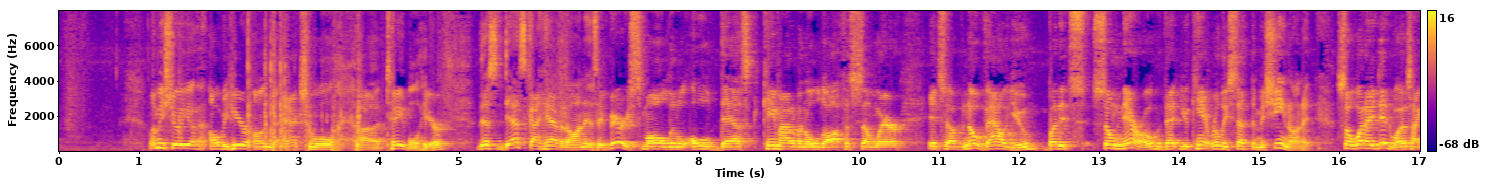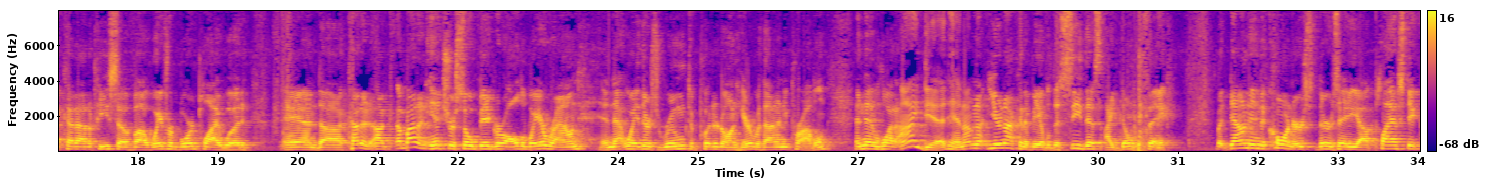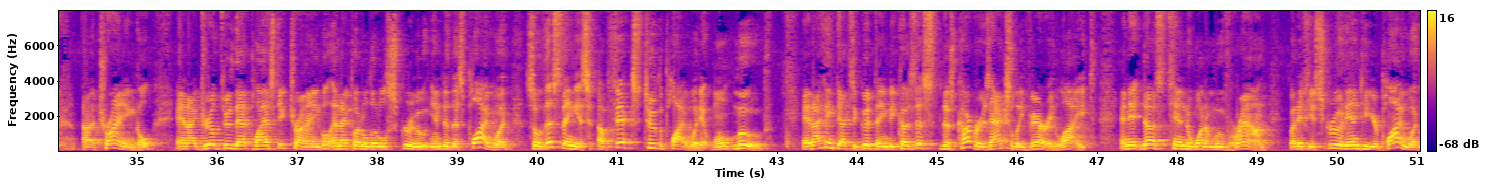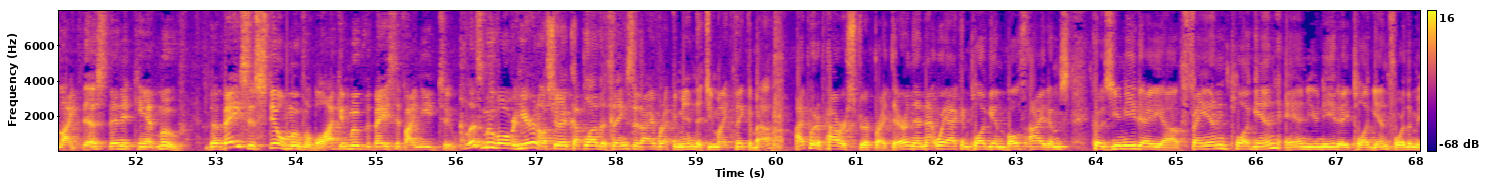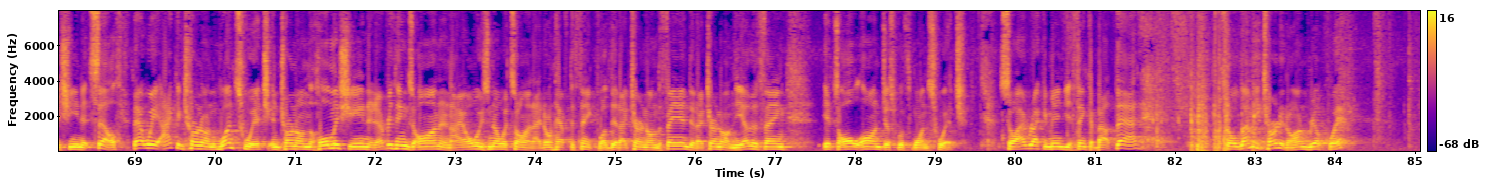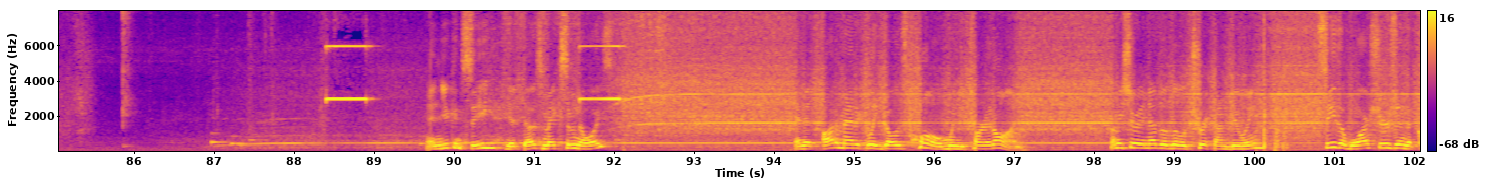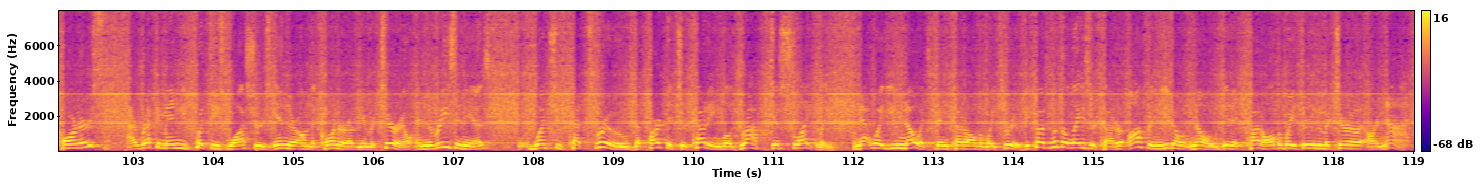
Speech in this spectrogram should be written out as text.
Let me show you over here on the actual uh, table here. This desk I have it on is a very small little old desk, came out of an old office somewhere. It's of no value, but it's so narrow that you can't really set the machine on it. So what I did was I cut out a piece of uh, wafer board plywood and uh, cut it uh, about an inch or so bigger all the way around. And that way there's room to put it on here without any problem. And then what I did and I'm not you're not going to be able to see this I don't think. But down in the corners there's a uh, plastic uh, triangle. And I drilled through that plastic triangle and I put a little screw into this plywood. So this thing is affixed to the plywood. It won't move. And I think that's a good thing because this, this cover is actually very light. And it does tend to want to move around but if you screw it into your plywood like this then it can't move the base is still movable. I can move the base if I need to. Let's move over here and I'll show you a couple other things that I recommend that you might think about. I put a power strip right there and then that way I can plug in both items because you need a uh, fan plug-in and you need a plug-in for the machine itself. That way I can turn on one switch and turn on the whole machine and everything's on and I always know it's on. I don't have to think, well, did I turn on the fan? Did I turn on the other thing? It's all on just with one switch. So I recommend you think about that. So let me turn it on real quick. And you can see it does make some noise. And it automatically goes home when you turn it on. Let me show you another little trick I'm doing. See the washers in the corners? I recommend you put these washers in there on the corner of your material and the reason is once you cut through, the part that you're cutting will drop just slightly and that way you know it's been cut all the way through. Because with a laser cutter, often you don't know did it cut all the way through the material or not.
